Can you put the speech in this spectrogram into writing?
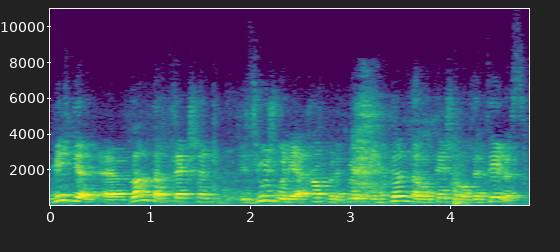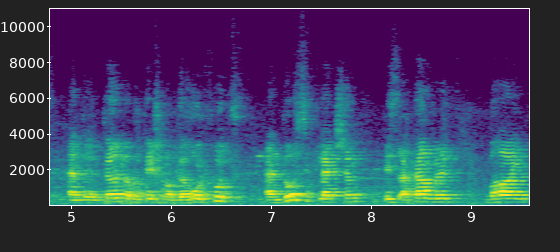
medial uh, plantar flexion is usually accompanied with internal rotation of the talus and the internal rotation of the whole foot. And dorsiflexion is accompanied by,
